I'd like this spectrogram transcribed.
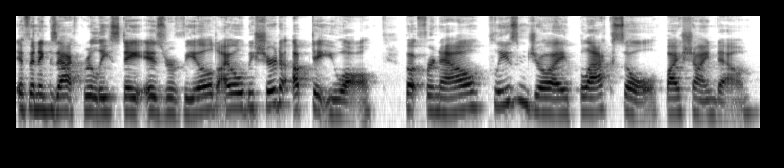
If an exact release date is revealed, I will be sure to update you all. But for now, please enjoy Black Soul by Shinedown.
